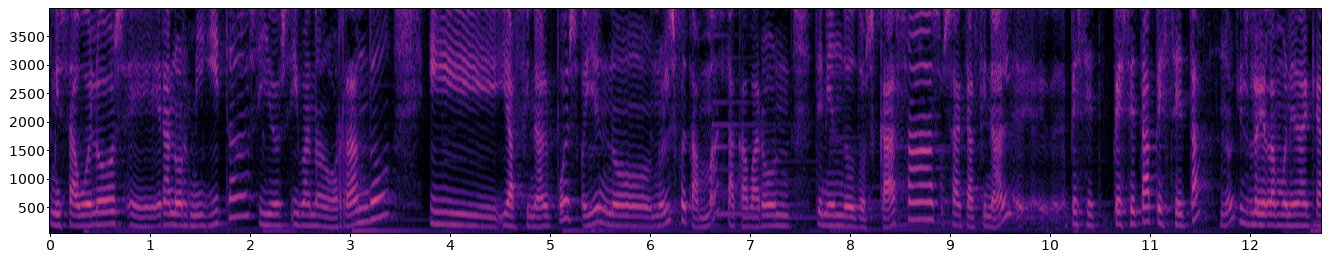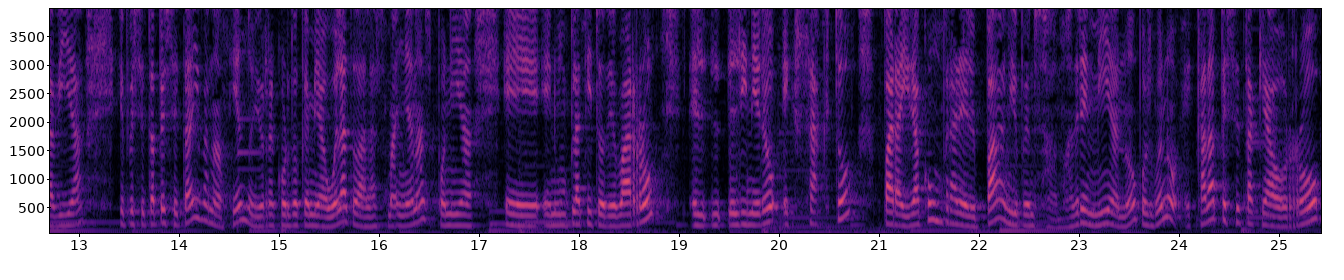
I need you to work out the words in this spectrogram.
Mis abuelos eh, eran hormiguitas, ellos iban ahorrando y, al final, pues, oye, no, no, les fue tan mal. Acabaron teniendo dos casas, o sea que al final, eh, peseta peseta, ¿no? que es la moneda que había, eh, peseta peseta iban haciendo. Yo recuerdo que mi abuela todas las mañanas ponía en un platito de barro el, el, dinero exacto para ir a comprar el pan. Yo pensaba, madre mía, ¿no? Pues bueno, cada peseta que ahorró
